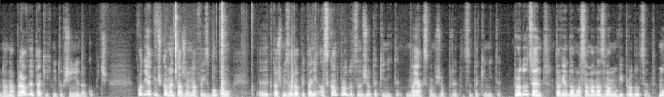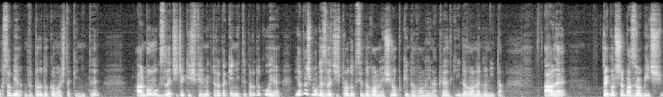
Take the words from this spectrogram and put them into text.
No naprawdę takich nitów się nie da kupić. Pod jakimś komentarzem na Facebooku y, ktoś mi zadał pytanie, a skąd producent wziął takie nity? No jak skąd wziął producent takie nity? Producent, to wiadomo, sama nazwa mówi producent. Mógł sobie wyprodukować takie nity, albo mógł zlecić jakiejś firmie, która takie nity produkuje. Ja też mogę zlecić produkcję dowolnej śrubki, dowolnej nakrętki i dowolnego nita. Ale tego trzeba zrobić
